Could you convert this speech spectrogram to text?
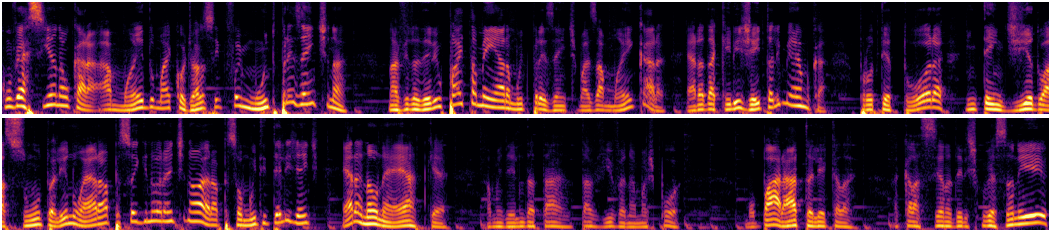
conversinha, não, cara. A mãe do Michael Jordan sempre foi muito presente na, na vida dele. E o pai também era muito presente, mas a mãe, cara, era daquele jeito ali mesmo, cara. Protetora, entendia do assunto ali, não era uma pessoa ignorante, não. Era uma pessoa muito inteligente. Era não, né? É, porque a mãe dele ainda tá, tá viva, né? Mas, pô, mó barato ali aquela, aquela cena deles conversando. E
